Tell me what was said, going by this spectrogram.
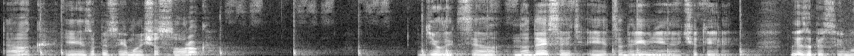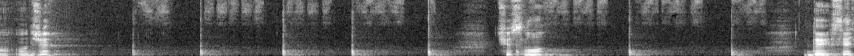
Так, і записуємо, що 40 ділиться на 10 і це дорівнює 4. Ну і записуємо, отже. Число 10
